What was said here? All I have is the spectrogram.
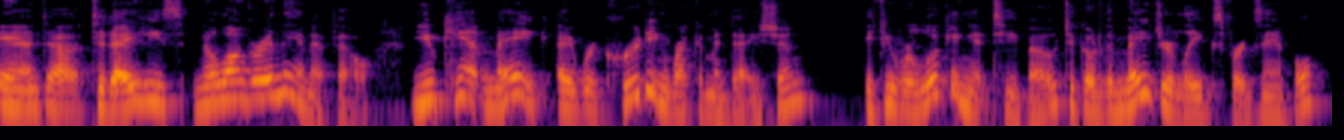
and uh, today he's no longer in the NFL. You can't make a recruiting recommendation if you were looking at Tebow to go to the major leagues, for example,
